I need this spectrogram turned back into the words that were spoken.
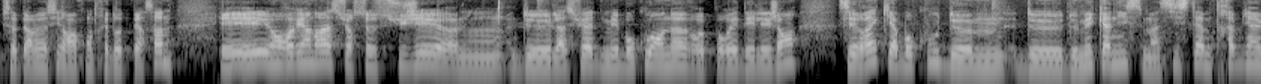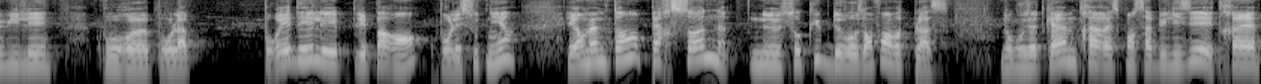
ça permet aussi de rencontrer d'autres personnes. Et, on reviendra sur ce sujet de la Suède, mais beaucoup en œuvre pour aider les gens. C'est vrai qu'il y a beaucoup de, de, mécanismes, un système très bien huilé pour, euh, pour, la, pour aider les, les parents, pour les soutenir. Et en même temps, personne ne s'occupe de vos enfants à votre place. Donc vous êtes quand même très responsabilisé et très...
